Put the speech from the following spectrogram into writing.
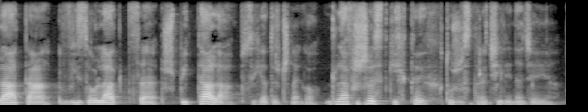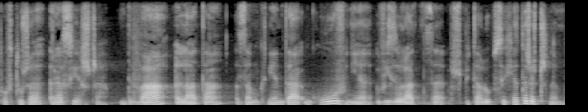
lata w izolatce szpitala psychiatrycznego dla wszystkich tych, którzy stracili nadzieję. Powtórzę raz jeszcze. Dwa lata zamknięta głównie w izolatce w szpitalu psychiatrycznym.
